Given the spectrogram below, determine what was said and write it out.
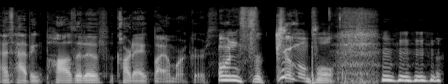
as having positive cardiac biomarkers. Unforgivable.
